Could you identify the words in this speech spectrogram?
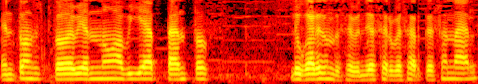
entonces todavía no había tantos lugares donde se vendía cerveza artesanal.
